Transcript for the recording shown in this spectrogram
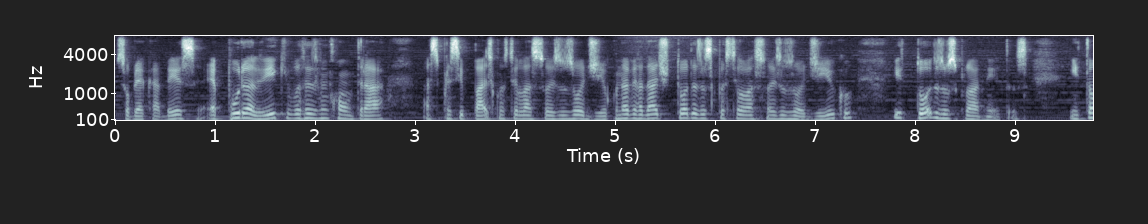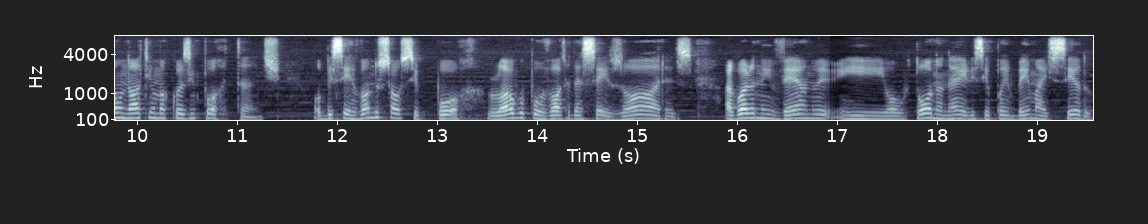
sobre a cabeça, é por ali que vocês vão encontrar as principais constelações do zodíaco. Na verdade, todas as constelações do zodíaco e todos os planetas. Então, notem uma coisa importante. Observando o sol se pôr logo por volta das 6 horas, agora no inverno e outono, né, ele se põe bem mais cedo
